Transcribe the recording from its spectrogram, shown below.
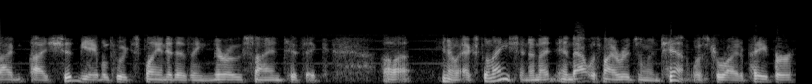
I I should be able to explain it as a neuroscientific. Uh, you know explanation and I, and that was my original intent was to write a paper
